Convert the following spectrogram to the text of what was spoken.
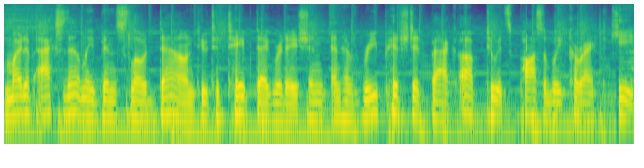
might have accidentally been slowed down due to tape degradation and have repitched it back up to its possibly correct key.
